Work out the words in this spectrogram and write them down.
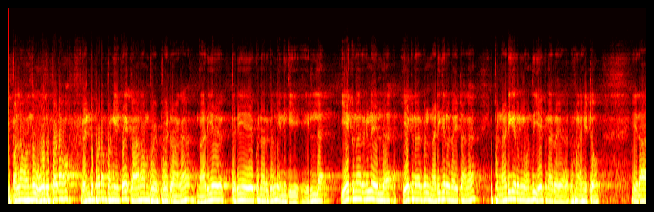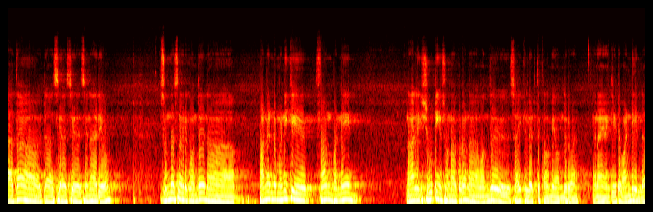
இப்போல்லாம் வந்து ஒரு படம் ரெண்டு படம் பண்ணிக்கிட்டே காணாமல் போய் போயிடுறாங்க நிறைய பெரிய இயக்குனர்கள் இன்னைக்கு இல்லை. இயக்குனர்களே இல்லை. இயக்குநர்கள் நடிகர்கள் ஆகிட்டாங்க இப்போ நடிகர்கள் வந்து இயக்குனர் ஆகிட்டோம் இதான் சினாரியோ சுந்தர் சாருக்கு வந்து நான் பன்னெண்டு மணிக்கு ஃபோன் பண்ணி நாளைக்கு ஷூட்டிங் சொன்னால் கூட நான் வந்து சைக்கிள் எடுத்து கிளம்பி வந்துடுவேன் ஏன்னா என்கிட்ட வண்டி இல்லை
